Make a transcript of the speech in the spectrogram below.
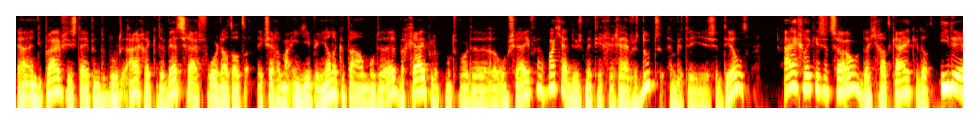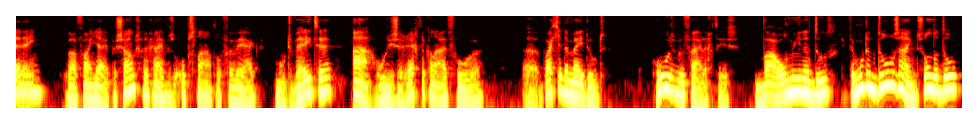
Ja, en die privacy statement moet eigenlijk, de wet schrijft voor dat dat, ik zeg het maar in Jip en Janneke taal moet, uh, begrijpelijk moet worden uh, omschreven. Wat jij dus met die gegevens doet en met wie je ze deelt. Eigenlijk is het zo dat je gaat kijken dat iedereen waarvan jij persoonsgegevens opslaat of verwerkt, moet weten, a, hoe hij zijn rechten kan uitvoeren, wat je ermee doet, hoe het beveiligd is waarom je het doet. Er moet een doel zijn. Zonder doel.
